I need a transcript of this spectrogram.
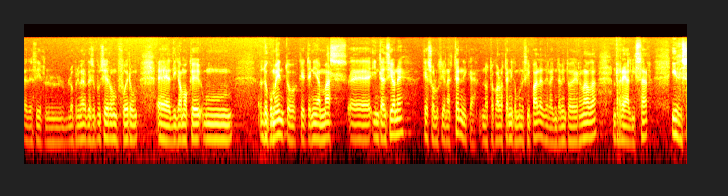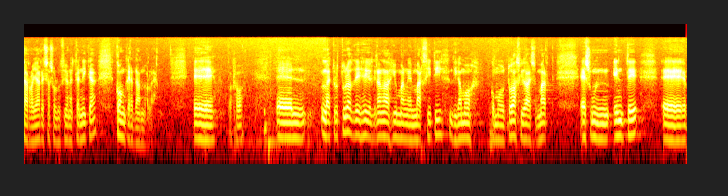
Es decir, lo primero que se pusieron fueron, digamos que un documentos que tenían más eh, intenciones que soluciones técnicas. Nos tocó a los técnicos municipales del Ayuntamiento de Granada realizar y desarrollar esas soluciones técnicas concretándolas. Eh, por favor. la estructura de Granada Human Smart City, digamos, como toda ciudad smart, es un ente eh,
